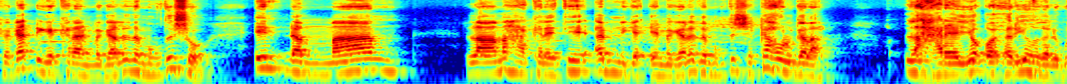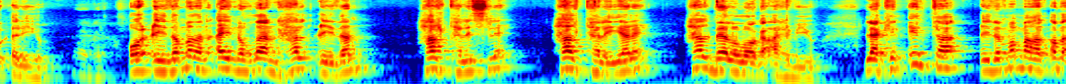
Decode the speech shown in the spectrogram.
kaga dhigi karaan magaalada muqdisho in dhammaan laamaha kaleete ee amniga ee magaalada muqdisho ka howlgala la xareeyo oo xoryahooda lagu celiyo. Oo ciidamadan ay noqdaan hal ciidan hal talis leh hal taliya leh hal meel looga arrimiyo laakiin inta ciidamo mahad ama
